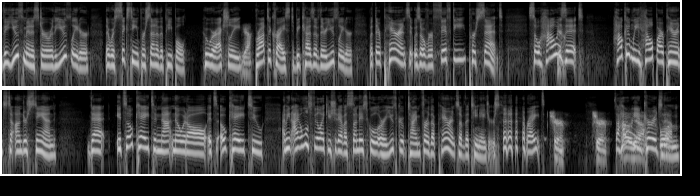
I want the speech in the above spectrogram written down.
the youth minister or the youth leader, there was 16% of the people who were actually Yeah. brought to Christ because of their youth leader, but their parents, it was over 50%. So how is it how can we help our parents to understand that it's okay to not know it all. It's okay to, I mean, I almost feel like you should have a Sunday school or a youth group time for the parents of the teenagers, right? Sure, sure. So, how do Oh, we yeah. encourage Well, them?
